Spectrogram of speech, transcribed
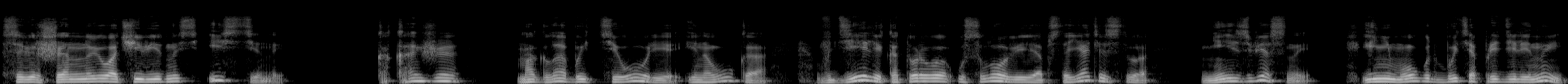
совершенную очевидность истины. Какая же могла быть теория и наука, в деле которого условия и обстоятельства неизвестны и не могут быть определены,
